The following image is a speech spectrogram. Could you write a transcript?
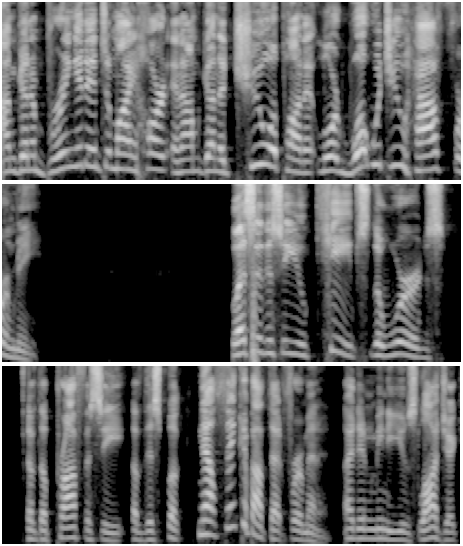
I'm going to bring it into my heart and I'm going to chew upon it. Lord, what would you have for me? Blessed is he who keeps the words of the prophecy of this book. Now, think about that for a minute. I didn't mean to use logic,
